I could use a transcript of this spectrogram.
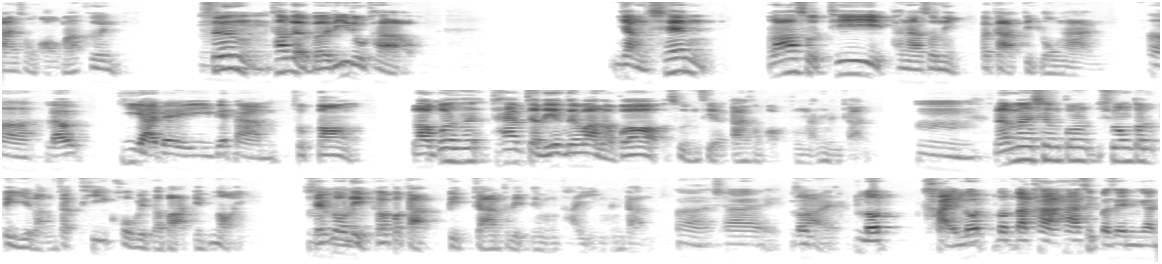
การส่งออกมากขึ้นอืมซึ่งถ้าเกิดเบอร์ดี้ดูข่าว อย่างเช่น ล่าสุดที่ Panasonic ประกาศปิดโรงงาน เออแล้วที่ย้ายไปเวียดนาม ถูกต้อง เราก็แทบจะเรียกได้ว่าเราก็สูญเสียการส่งออกตรงนั้นเหมือนกัน อืม แล้วเมื่อช่วงต้นช่วงต้นปีหลังจากที่โควิดระบาดนิดหน่อยอืมเชฟโรลิตก็ประกาศปิดการผลิตในเมืองไทยอีกเหมือนกัน อ่าใช่ลดใช่ ลดขายลดลดราคาห้าสิบเปอร์เซ็นกัน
